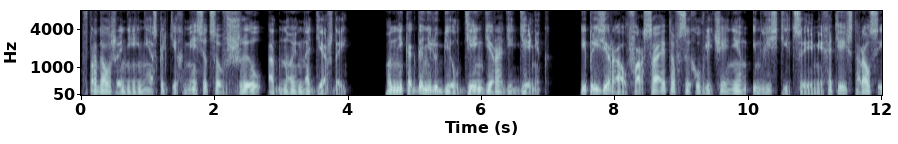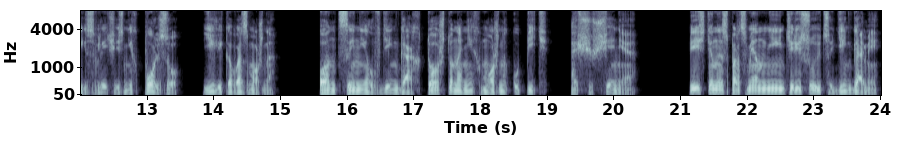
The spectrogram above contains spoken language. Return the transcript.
в продолжении нескольких месяцев жил одной надеждой. Он никогда не любил деньги ради денег и презирал форсайтов с их увлечением инвестициями, хотя и старался извлечь из них пользу, елико возможно. Он ценил в деньгах то, что на них можно купить — ощущения. «Истинный спортсмен не интересуется деньгами»,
